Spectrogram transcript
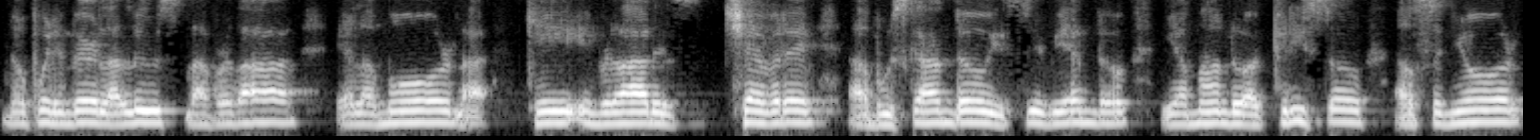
no pueden ver la luz, la verdad, el amor, la, que en verdad es chévere, uh, buscando y sirviendo y amando a Cristo, al Señor,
